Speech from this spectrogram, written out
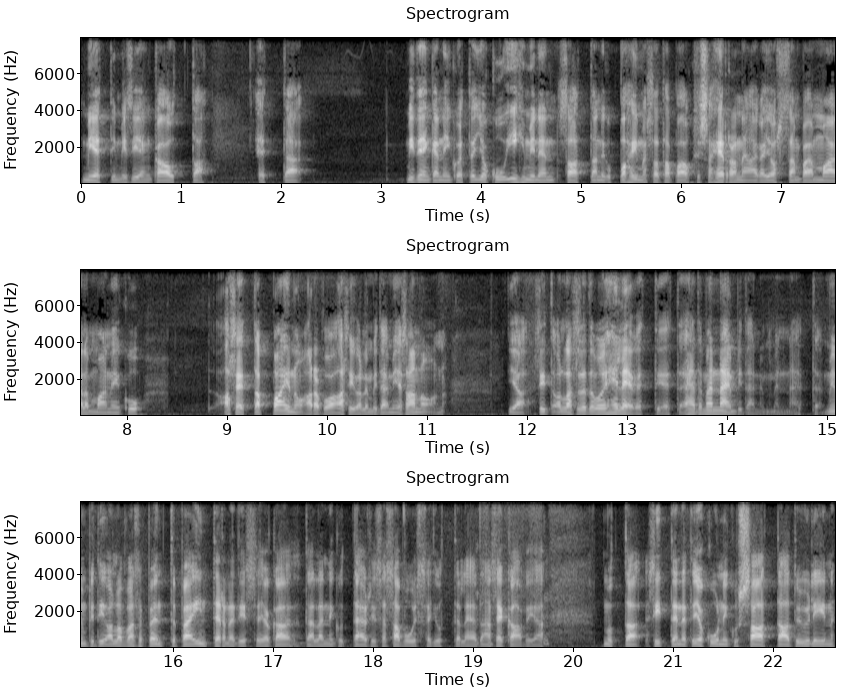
miettimisien kautta, että mitenkä, niin kuin, että joku ihminen saattaa niin kuin pahimmassa tapauksessa herranen aika jossain päin maailmaa niin kuin asettaa painoarvoa asioille, mitä minä sanon. Ja sitten ollaan sillä, että voi helvetti, että eihän tämä näin pitänyt mennä. Että minun piti olla vain se pönttöpää internetissä, joka tällä niin kuin täysissä savuissa juttelee jotain sekavia mutta sitten, että joku niin kuin, saattaa tyyliin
